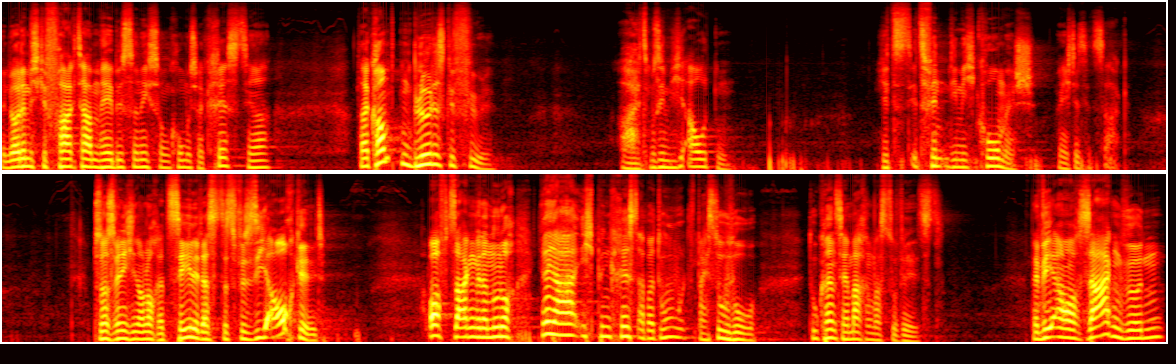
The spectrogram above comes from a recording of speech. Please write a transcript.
Wenn Leute mich gefragt haben, hey, bist du nicht so ein komischer Christ, ja? Da kommt ein blödes Gefühl oh, jetzt muss ich mich outen. Jetzt, jetzt finden die mich komisch, wenn ich das jetzt sage. Besonders wenn ich ihnen auch noch erzähle, dass das für sie auch gilt. Oft sagen wir dann nur noch, ja, ja, ich bin Christ, aber du, weißt du so, du kannst ja machen, was du willst. Wenn wir auch sagen würden,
